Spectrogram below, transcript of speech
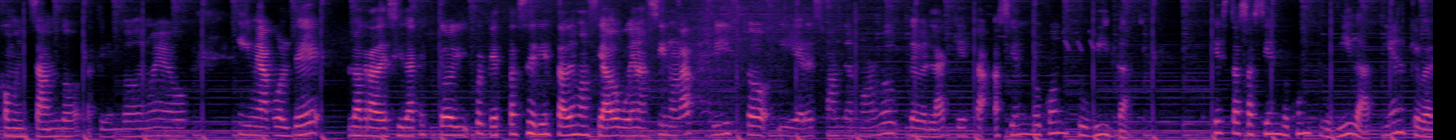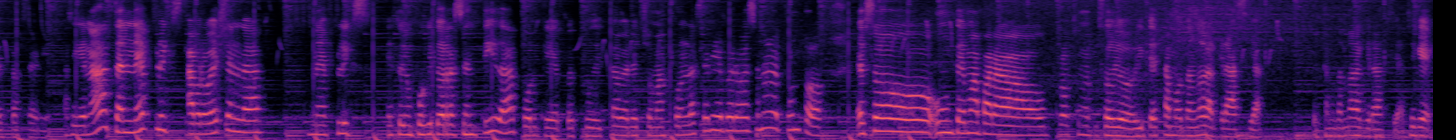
comenzando, la estoy viendo de nuevo. Y me acordé lo agradecida que estoy porque esta serie está demasiado buena. Si no la has visto y eres fan de Marvel, de verdad, ¿qué estás haciendo con tu vida? ¿Qué estás haciendo con tu vida? Tienes que ver esta serie. Así que nada, está en Netflix, aprovechenla. Netflix, estoy un poquito resentida porque pues pudiste haber hecho más con la serie, pero ese no es el punto. Eso es un tema para un próximo episodio y te estamos dando las gracias. Te estamos dando las gracias. Así que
